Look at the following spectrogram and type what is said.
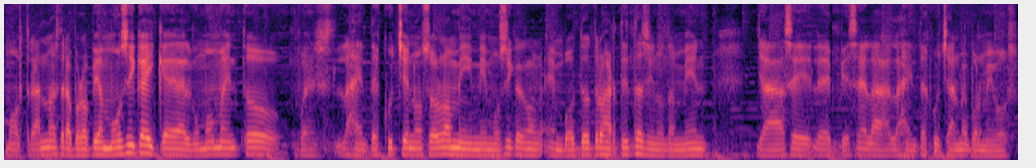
mostrar nuestra propia música y que de algún momento pues la gente escuche no solo mi, mi música en voz de otros artistas, sino también ya se le empiece la, gente a escucharme por mi voz.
